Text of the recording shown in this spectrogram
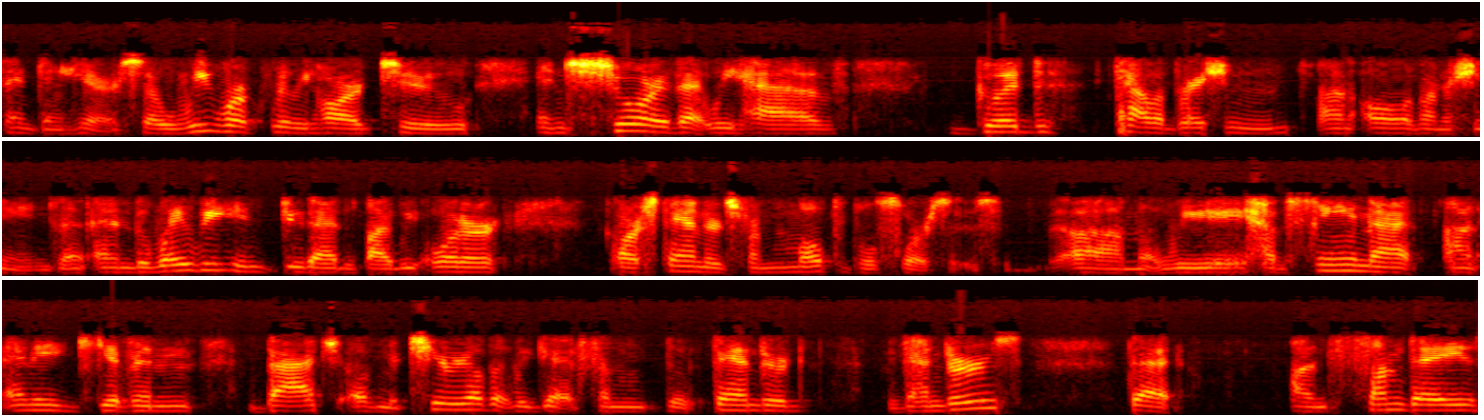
same thing here. So we work really hard to ensure that we have good calibration on all of our machines, and, and the way we do that is by we order our standards from multiple sources. Um, we have seen that on any given batch of material that we get from the standard vendors, that on some days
